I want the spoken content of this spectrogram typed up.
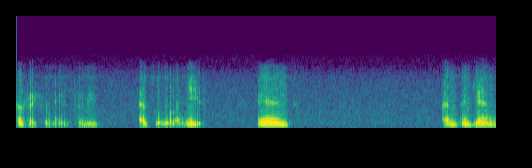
perfect for me. It's going to be absolutely what I need. And I'm thinking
